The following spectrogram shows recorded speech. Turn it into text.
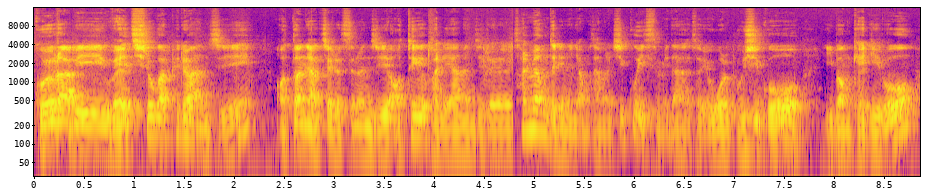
고혈압이 왜 치료가 필요한지, 어떤 약제를 쓰는지, 어떻게 관리하는지를 설명드리는 영상을 찍고 있습니다. 그래서 이걸 보시고 이번 계기로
